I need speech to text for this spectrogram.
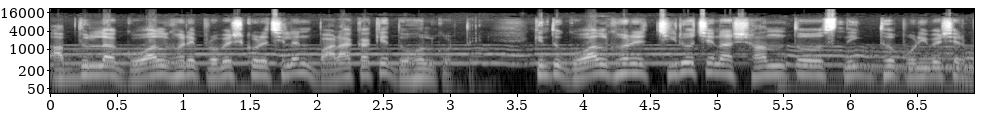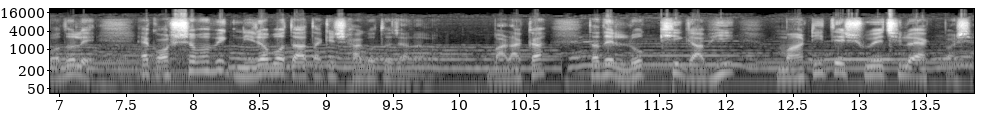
আবদুল্লাহ গোয়াল ঘরে প্রবেশ করেছিলেন বারাকাকে দোহন করতে। কিন্তু গোয়াল ঘরের চিরচেনা শান্ত, স্নিগ্ধ পরিবেশের বদলে এক অস্বাভাবিক নীরবতা তাকে স্বাগত জানালো। বারাকা তাদের লক্ষ্মী গাভী মাটিতে শুয়েছিল একপাশে।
